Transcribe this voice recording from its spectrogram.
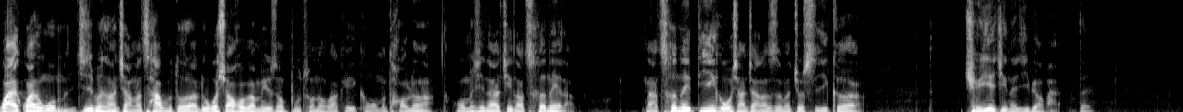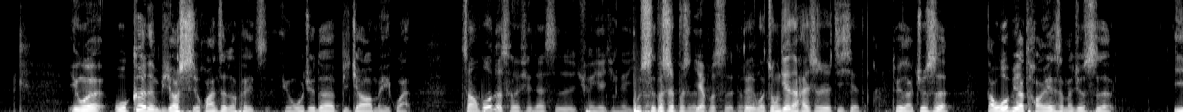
外观我们基本上讲的差不多了，如果小伙伴们有什么补充的话，可以跟我们讨论啊。我们现在要进到车内了，那车内第一个我想讲的是什么？就是一个全液晶的仪表盘。对，因为我个人比较喜欢这个配置，因为我觉得比较美观。张波的车现在是全液晶的仪表，不是不是不是，也不是，对吧？对我中间的还是机械的，对的，就是那我比较讨厌什么，就是一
